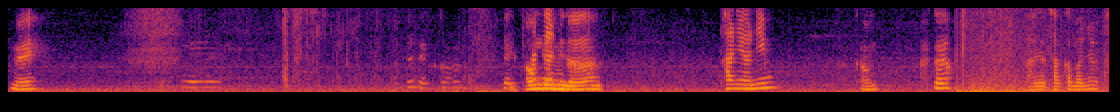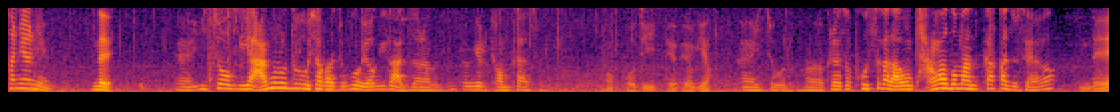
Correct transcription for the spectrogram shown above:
네. 네, 가운데입니다. 파니아님? 가운 할까요? 아니요 잠깐만요. 파니아님. 네. 예, 이쪽 이 안으로 들어오셔가지고 여기가 안전하거든요. 여기를 겸폐하죠. 어, 어디 여, 여기요? 예, 이쪽으로. 어, 그래서 보스가 나오면 방어도만 깎아주세요. 네.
